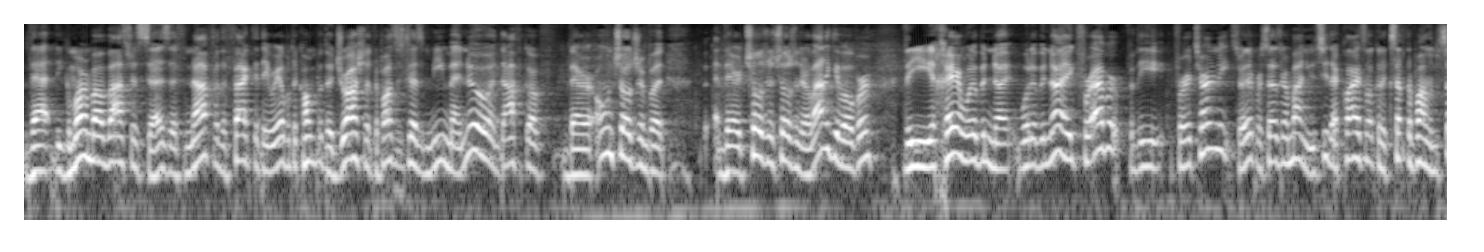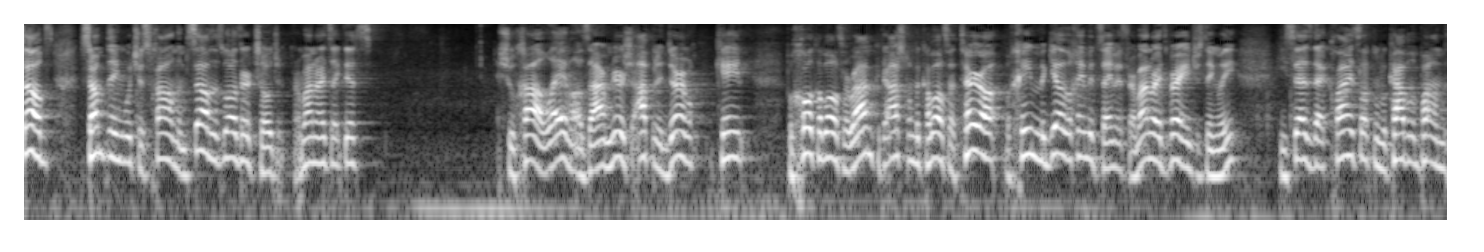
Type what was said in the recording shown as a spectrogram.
that the Gemara Baba Basra says, if not for the fact that they were able to come up with a drush that the pasuk says mi menu and dafka their own children, but their children's children they're allowed to give over, the chayim would have been would have been naik forever for the for eternity. So therefore, says Ramban, you see that Klai could accept upon themselves something which is chal on themselves as well as their children. Ramban writes like this: Shuchal leim al zarm nirish apin derm kain. Ramban writes very interestingly he says that clients looking upon,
